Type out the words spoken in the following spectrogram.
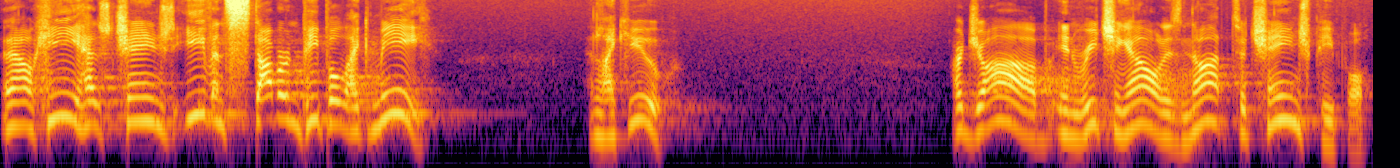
And how He has changed even stubborn people like me and like you. Our job in reaching out is not to change people.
